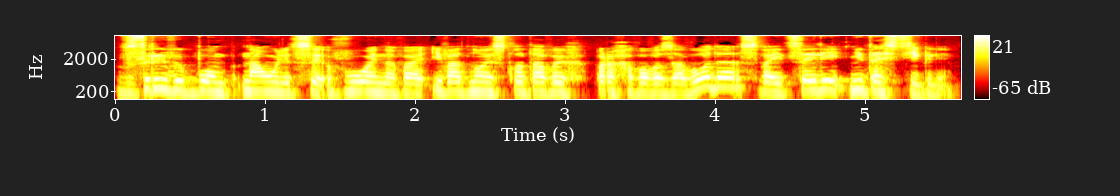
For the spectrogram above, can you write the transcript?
Взрывы бомб на улице Воинова и в одной из кладовых порохового завода своей цели не достигли.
